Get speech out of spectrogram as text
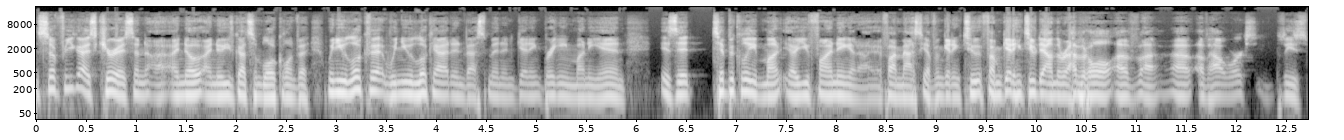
So for you guys curious, and I know I know you've got some local invest. When you look at when you look at investment and getting bringing money in, is it typically? Are you finding? And if I'm asking, if I'm getting too if I'm getting too down the rabbit hole of uh, uh, of how it works, please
